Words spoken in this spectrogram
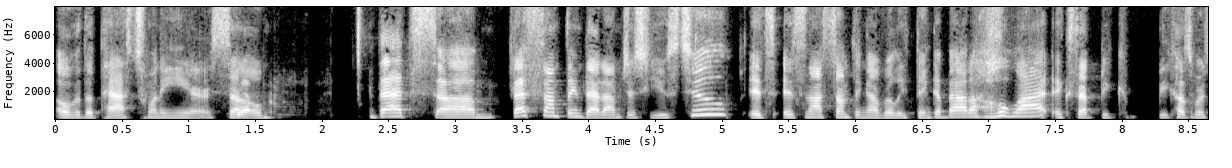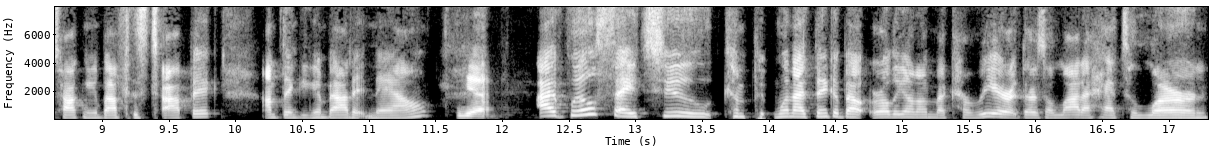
over the past 20 years. So yep. that's um, that's something that I'm just used to. It's it's not something I really think about a whole lot, except bec- because we're talking about this topic. I'm thinking about it now. Yeah. I will say too, comp- when I think about early on in my career, there's a lot I had to learn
